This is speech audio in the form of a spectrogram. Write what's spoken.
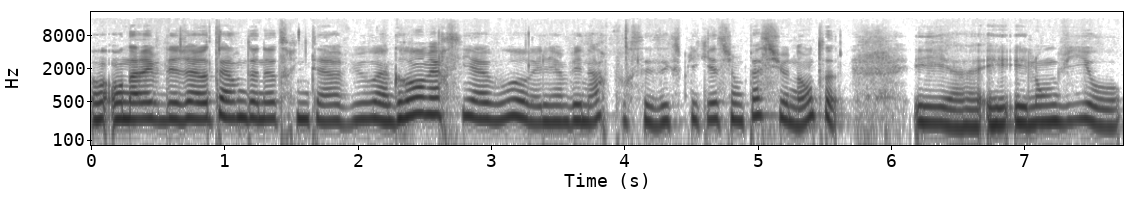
On arrive déjà au terme de notre interview. Un grand merci à vous, Aurélien Bénard, pour ces explications passionnantes et, euh, longue vie au,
